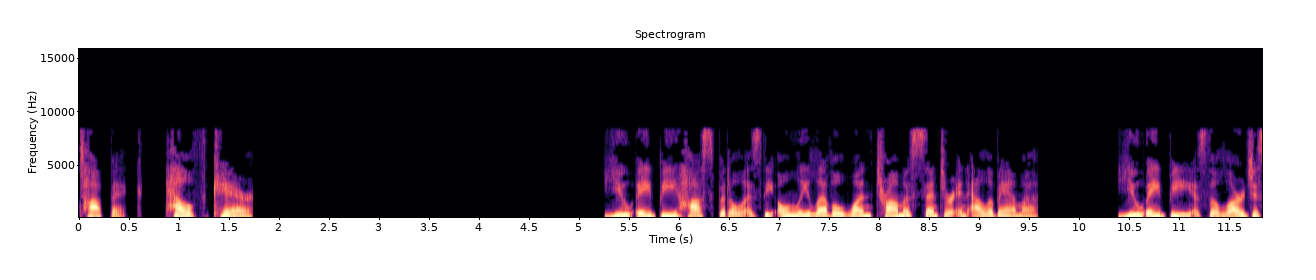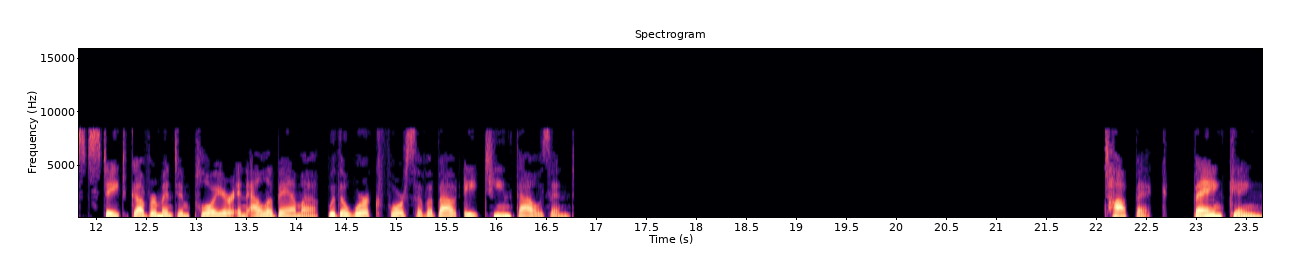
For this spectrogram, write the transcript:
Topic. Healthcare UAB Hospital is the only Level 1 trauma center in Alabama. UAB is the largest state government employer in Alabama, with a workforce of about 18,000. Topic: Banking.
